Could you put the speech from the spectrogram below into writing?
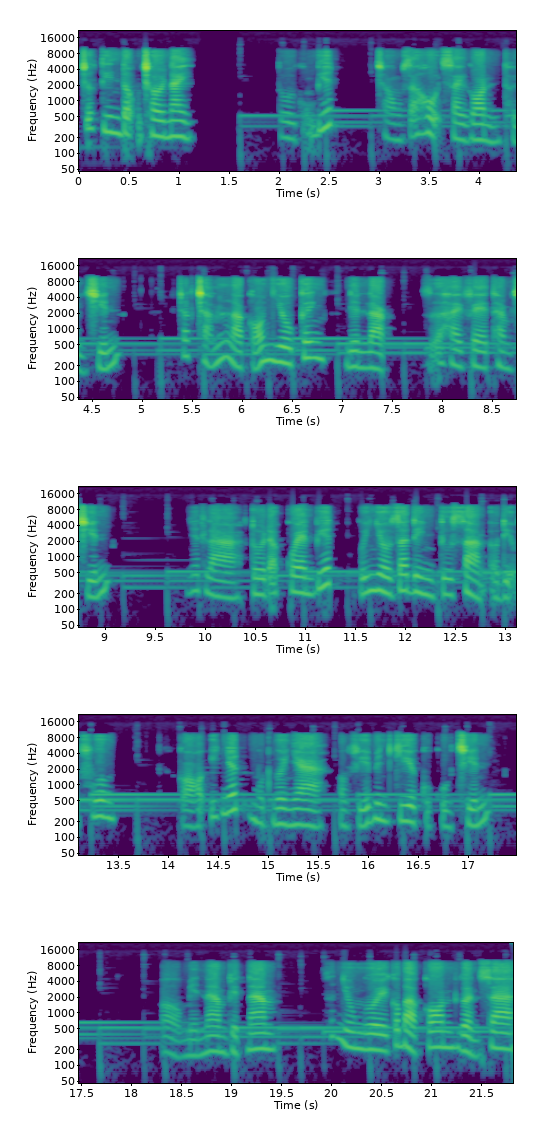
trước tin động trời này. Tôi cũng biết trong xã hội Sài Gòn thời chiến chắc chắn là có nhiều kênh liên lạc giữa hai phe tham chiến. Nhất là tôi đã quen biết với nhiều gia đình tư sản ở địa phương, có ít nhất một người nhà ở phía bên kia của cuộc chiến. Ở miền Nam Việt Nam, rất nhiều người có bà con gần xa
